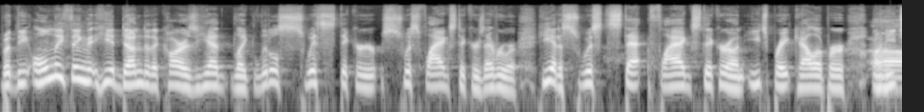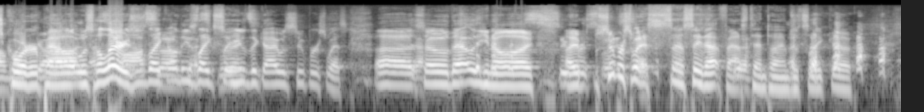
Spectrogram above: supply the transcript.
But the only thing that he had done to the car is he had like little Swiss sticker, Swiss flag stickers everywhere. He had a Swiss stat flag sticker on each brake caliper, on Oh each quarter God, panel. It was hilarious. It was like all these That's like so he the guy was super Swiss. Uh, So that was you know I, Super I Swiss. super Swiss. Uh, say that fast ten times. It's like.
